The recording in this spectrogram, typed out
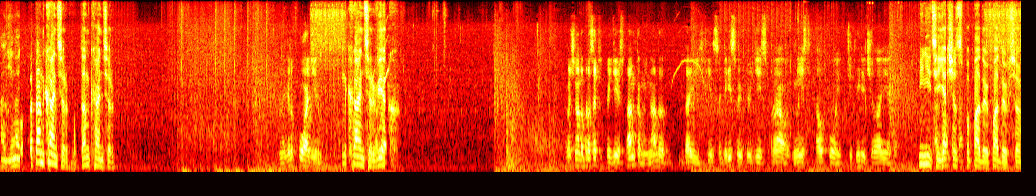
Один, один. Танк-хантер. Танк-хантер. Наверху один. Танк-хантер, вверх. Короче, надо бросать, по идее, с танком и надо давить. Фин, собери своих людей справа, вместе, толпой. Четыре человека. Извините, я сейчас падаю, падаю, все.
